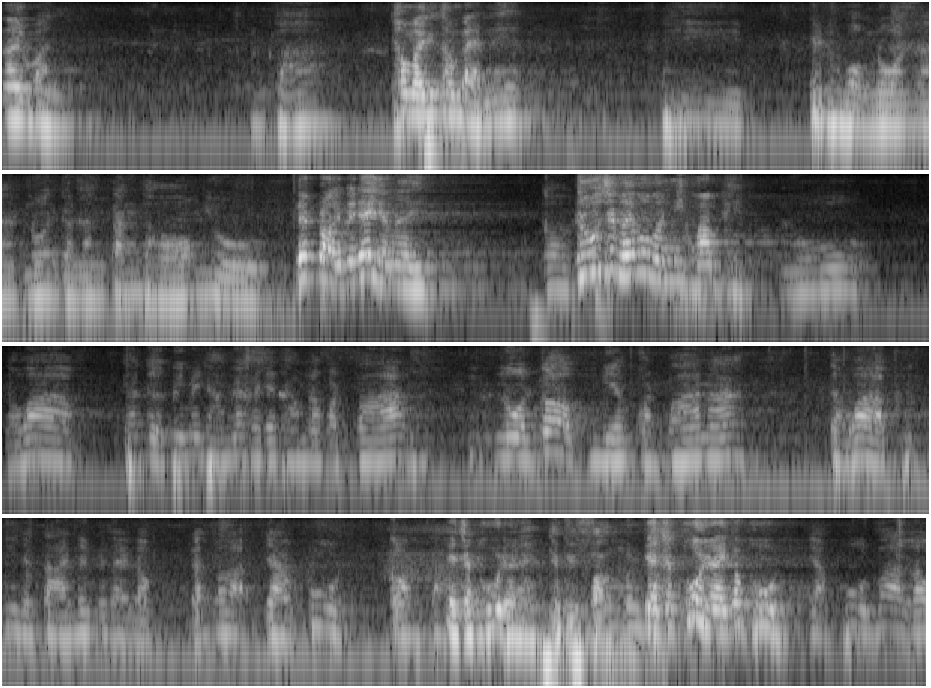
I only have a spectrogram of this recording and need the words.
ไอ้วันมันฟ้า ทำไมถึงทำแบบนี้ พี่เป็นห่วงนวลนะนวลกำลังตั้งท้องอยู่ แล้วปล่อยไปได้ยังไง ก็รู้ใช่ไหมว่ามันมีความผิด รู้ แต่ว่าถ้าเกิดพี่ไม่ทำแล้วใครจะทำล่ะขวัญฟ้า นวลก็เมียขวัญฟ้านะ แต่ว่าพี่พี่จะตายไม่เป็นไรหรอกแต่ว่าอยากพูดก่อนตายอยากจะพูดอะไร อย่าไปฟังมัน อยากจะพูดอะไรก็พูด อยากพูดว่าเรา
